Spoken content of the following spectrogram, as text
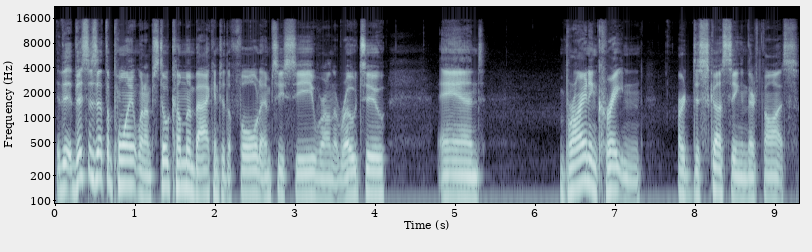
th- This is at the point when I'm still coming back into the fold. MCC. We're on the road to, and Brian and Creighton are discussing their thoughts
